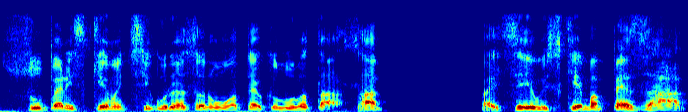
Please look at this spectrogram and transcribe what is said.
Super esquema de segurança no hotel que o Lula tá, sabe? Vai ser um esquema pesado.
